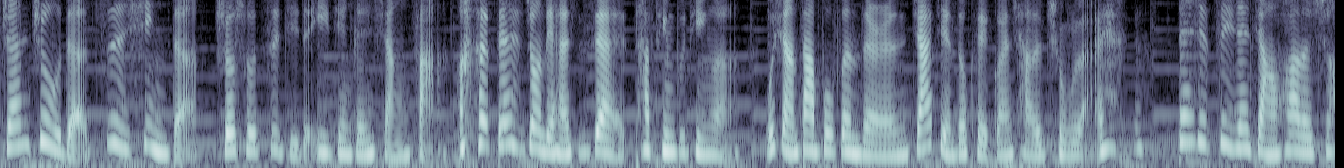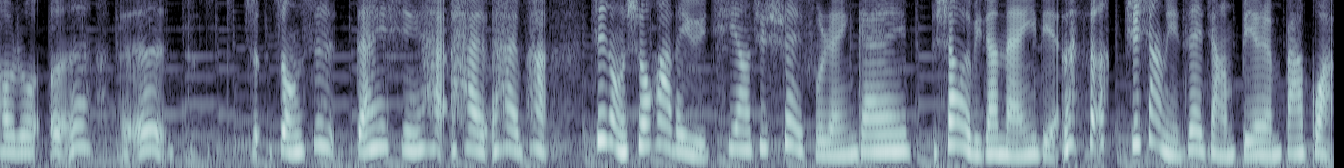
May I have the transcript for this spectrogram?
专注的、自信的说出自己的意见跟想法。但是重点还是在他听不听了。我想大部分的人加减都可以观察得出来。但是自己在讲话的时候，如果呃呃呃总总是担心害害害怕，这种说话的语气要去说服人，应该稍微比较难一点。就像你在讲别人八卦，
